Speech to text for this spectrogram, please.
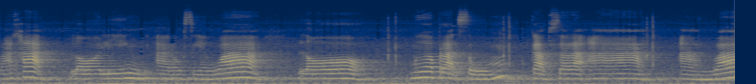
มาค่ะ ลอลิง อ่านออกเสียงว่า ลอ เมื่อประสมกับสระอา อ่านว่า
